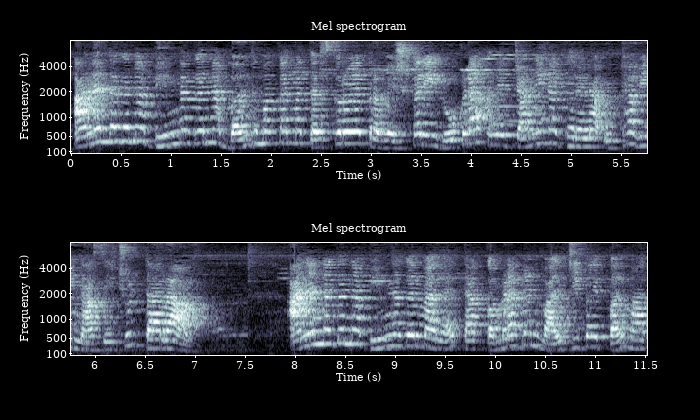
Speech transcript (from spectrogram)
આનંદનગરના ભીમનગરના બંધ મકાનમાં તસ્કરોએ પ્રવેશ કરી રોકડા અને ચાંદીના ઘરેણા ઉઠાવી નાસી છૂટતા રાવ. આનંદનગરના ભીમનગરમાં રહેતા કમળાબેન વાલજીભાઈ પરમાર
